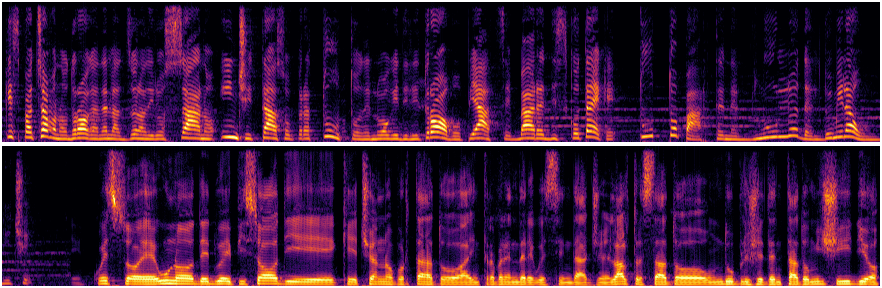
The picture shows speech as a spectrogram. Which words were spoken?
che spacciavano droga nella zona di Rossano, in città soprattutto, nei luoghi di ritrovo, piazze, bar e discoteche. Tutto parte nel luglio del 2011. Questo è uno dei due episodi che ci hanno portato a intraprendere questa indagine. L'altro è stato un duplice tentato omicidio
